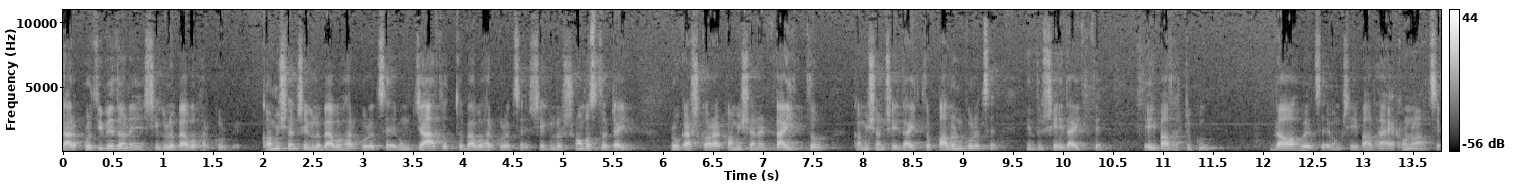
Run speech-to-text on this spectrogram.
তার প্রতিবেদনে সেগুলো ব্যবহার করবে। কমিশন সেগুলো ব্যবহার করেছে এবং যা তথ্য ব্যবহার করেছে সেগুলো সমস্তটাই প্রকাশ করা কমিশনের দায়িত্ব। কমিশন সেই দায়িত্ব পালন করেছে, কিন্তু সেই দায়িত্বে এই বাধাটুকু দেওয়া হয়েছে এবং সেই বাধা এখনও আছে।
